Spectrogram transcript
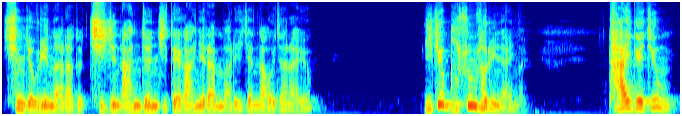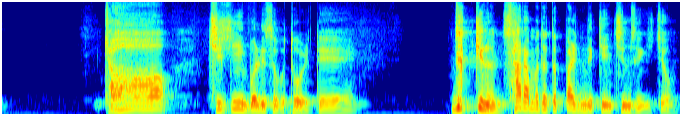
심지어 우리나라도 지진 안전지대가 아니란 말이 이제 나오잖아요. 이게 무슨 소리냐 이 말. 다 이게 지금 저 지진이 멀리서부터 올 때 느끼는 사람보다 더 빨리 느끼는 짐승이 있죠.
